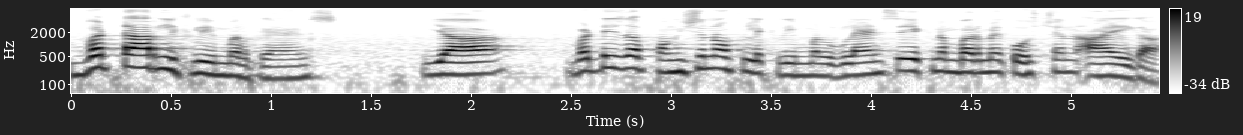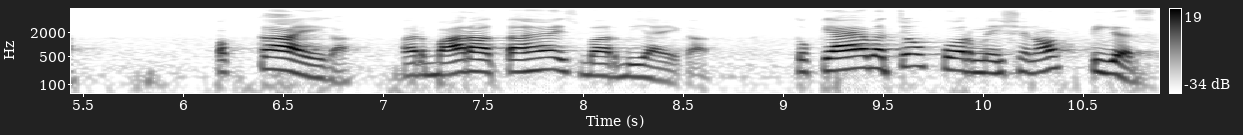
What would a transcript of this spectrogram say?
वट आर लिक्रीमल ग्लैंड्स या what is the function of lacrimal glands एक नंबर में क्वेश्चन आएगा, पक्का आएगा। हर बार आता है, इस बार भी आएगा। तो क्या है बच्चों? फॉर्मेशन ऑफ़ टीयर्स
